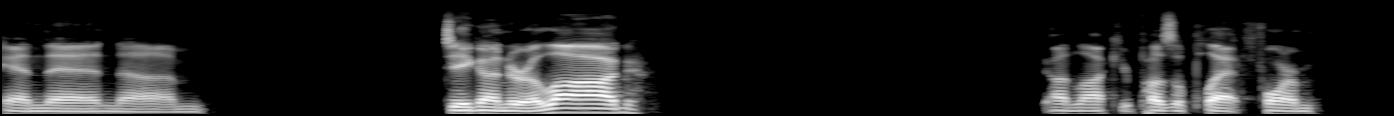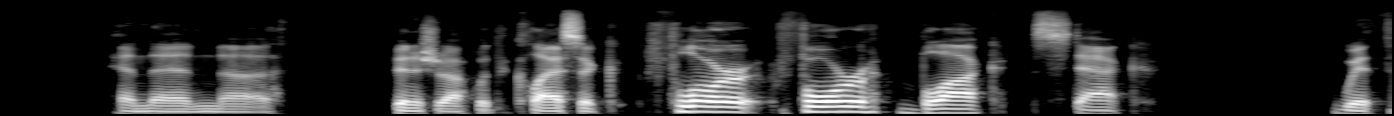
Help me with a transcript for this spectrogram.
and then um, dig under a log, unlock your puzzle platform, and then uh, finish it off with the classic floor four block stack with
